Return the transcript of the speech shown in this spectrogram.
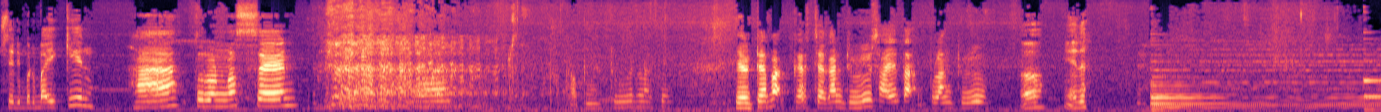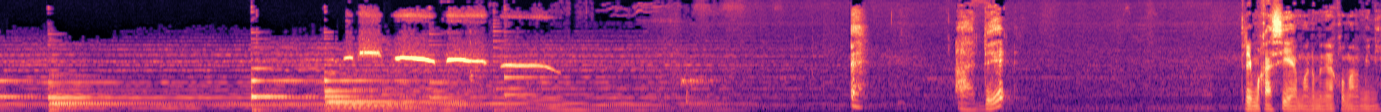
Mesti diperbaikin. Hah? Turun mesin? Oh. Gak punya duit lagi. Ya udah Pak, kerjakan dulu. Saya tak pulang dulu. Oh, iya deh. Adek. Terima kasih ya mau nemenin aku malam ini.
